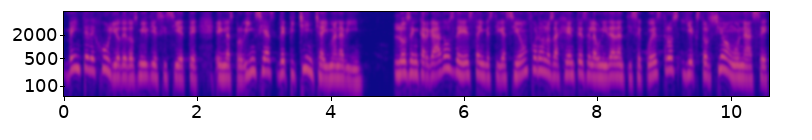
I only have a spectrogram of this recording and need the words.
20 de julio de 2017 en las provincias de Pichincha y Manabí. Los encargados de esta investigación fueron los agentes de la Unidad Antisecuestros y Extorsión UNACE,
